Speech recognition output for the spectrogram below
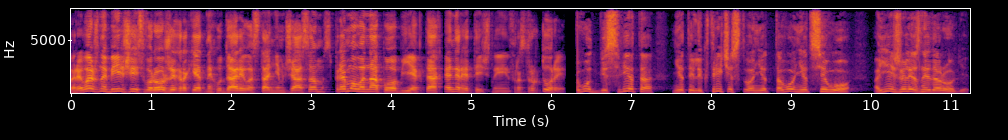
Переважна більшість ворожих ракетних ударів останнім часом спрямована по об'єктах енергетичної інфраструктури. Вот без света нет электричества, нет того, нет всего. А есть железные дороги,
